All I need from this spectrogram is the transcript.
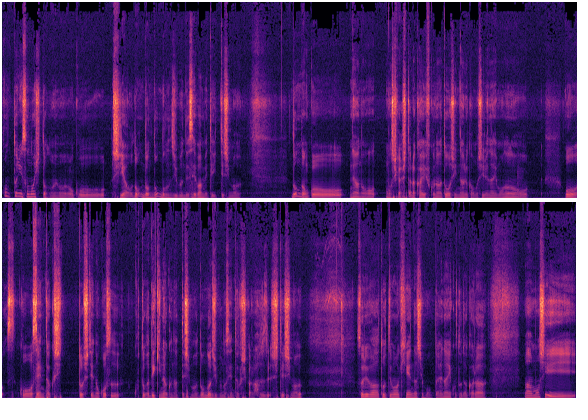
本当にその人のこう視野をどんどんどんどん自分で狭めていってしまう。どんどんこうねあのもしかしたら回復の後押しになるかもしれないものをこう選択肢として残すことができなくなってしまう。どんどん自分の選択肢から外してしまう。それはとても危険だしもったいないことだからまあもし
